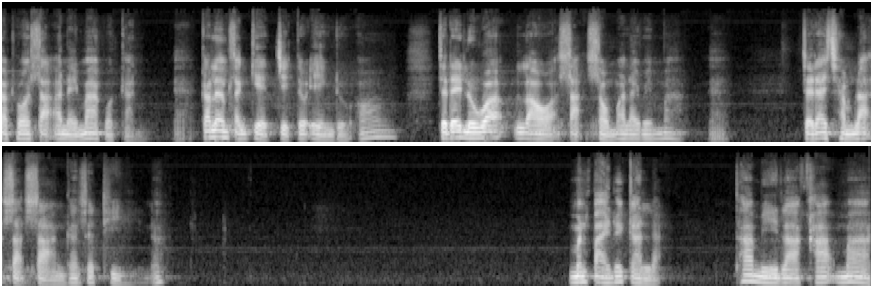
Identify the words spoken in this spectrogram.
กับโทสะอันไหนมากกว่ากันก็เริ่มสังเกตจิตตัวเองดูอ๋อ จะได้รู้ว่าเราสะสมอะไรไว้มากนะจะได้ชำระสะสางกันสักทีนะมันไปด้วยกันแหละ ถ้ามีราคะมาก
